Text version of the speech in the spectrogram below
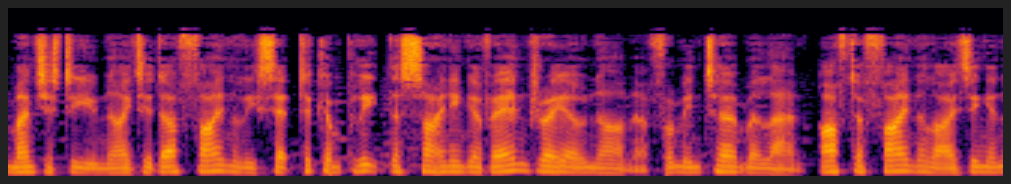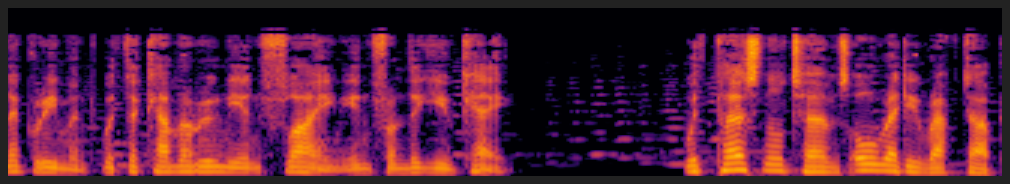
Manchester United are finally set to complete the signing of Andre Onana from Inter Milan after finalising an agreement with the Cameroonian flying in from the UK. With personal terms already wrapped up,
